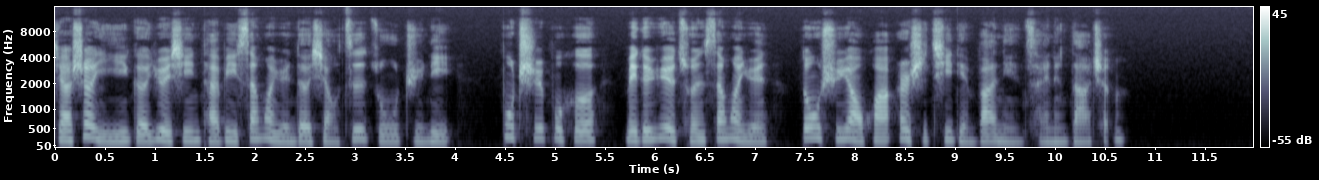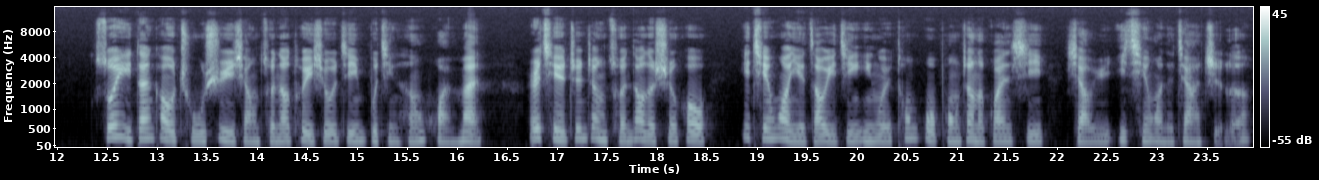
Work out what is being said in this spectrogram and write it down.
假设以一个月薪台币三万元的小资族举例，不吃不喝，每个月存三万元，都需要花二十七点八年才能达成。所以，单靠储蓄想存到退休金，不仅很缓慢，而且真正存到的时候，一千万也早已经因为通货膨胀的关系，小于一千万的价值了。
